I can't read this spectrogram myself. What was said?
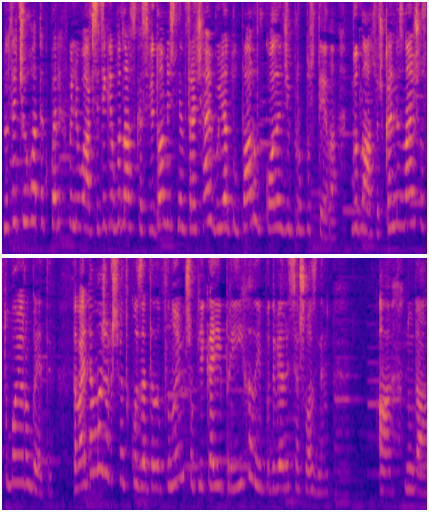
Ну ти чого так перехвилювався? Тільки, будь ласка, свідомість не втрачай, бо я ту пару в коледжі пропустила. Будь ласочка, я не знаю, що з тобою робити. Давайте, може, в швидку зателефонуємо, щоб лікарі приїхали і подивилися, що з ним. А, ну да.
